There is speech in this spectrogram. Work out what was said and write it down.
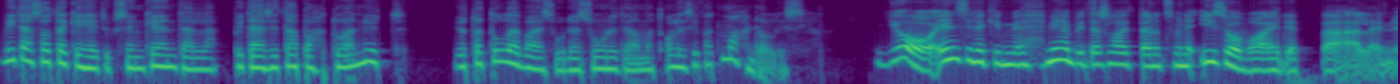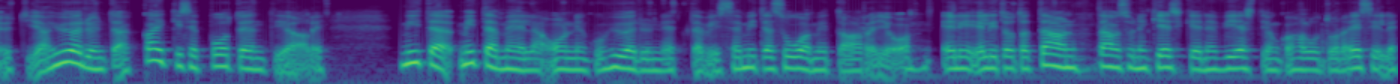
Mitä sotekehityksen kentällä pitäisi tapahtua nyt, jotta tulevaisuuden suunnitelmat olisivat mahdollisia? Joo, ensinnäkin me, meidän pitäisi laittaa nyt semmoinen iso vaihde päälle nyt ja hyödyntää kaikki se potentiaali, mitä, mitä meillä on niin kuin hyödynnettävissä, mitä Suomi tarjoaa. Eli, eli tota, tämä on, tää on sellainen keskeinen viesti, jonka haluan tuoda esille.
